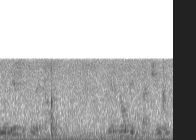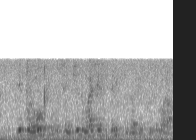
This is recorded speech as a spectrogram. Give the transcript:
no lícito legal e do equitativo, e, por outro, o sentido mais restrito da virtude moral,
